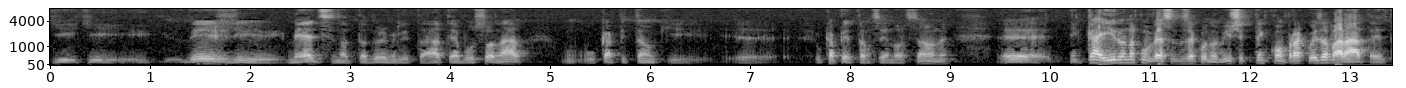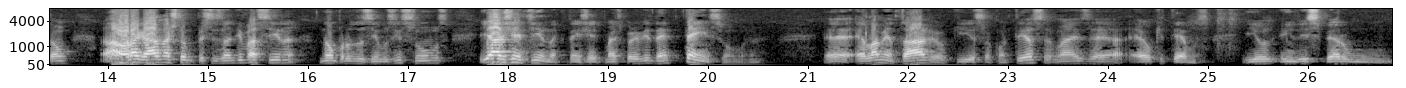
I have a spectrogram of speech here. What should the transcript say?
que, que, desde Médici, na ditadura militar, até Bolsonaro, o capitão que. É, o capitão sem noção, né? É, caíram na conversa dos economistas que tem que comprar coisa barata. Então, a hora H nós estamos precisando de vacina, não produzimos insumos, e a Argentina, que tem gente mais previdente, tem insumo. Né? É, é, lamentável que isso aconteça, mas é, é o que temos. E eu ainda espero um,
